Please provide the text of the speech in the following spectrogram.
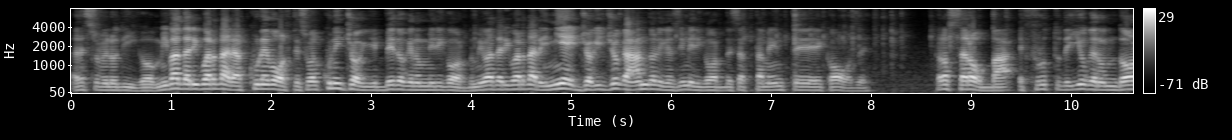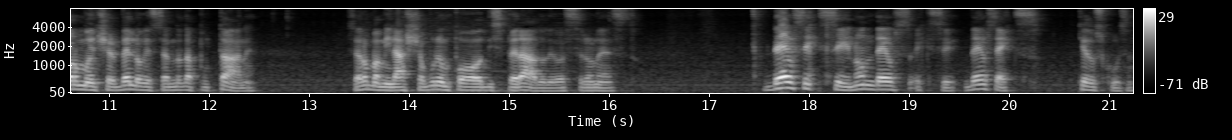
Adesso ve lo dico. Mi vado a riguardare alcune volte su alcuni giochi che vedo che non mi ricordo. Mi vado a riguardare i miei giochi giocandoli, così mi ricordo esattamente cose. Però sta roba è frutto di io che non dormo e il cervello che si è andato a puttane. Sta roba mi lascia pure un po' disperato, devo essere onesto. Deus Exe, non Deus Exe. Deus Ex. Chiedo scusa.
